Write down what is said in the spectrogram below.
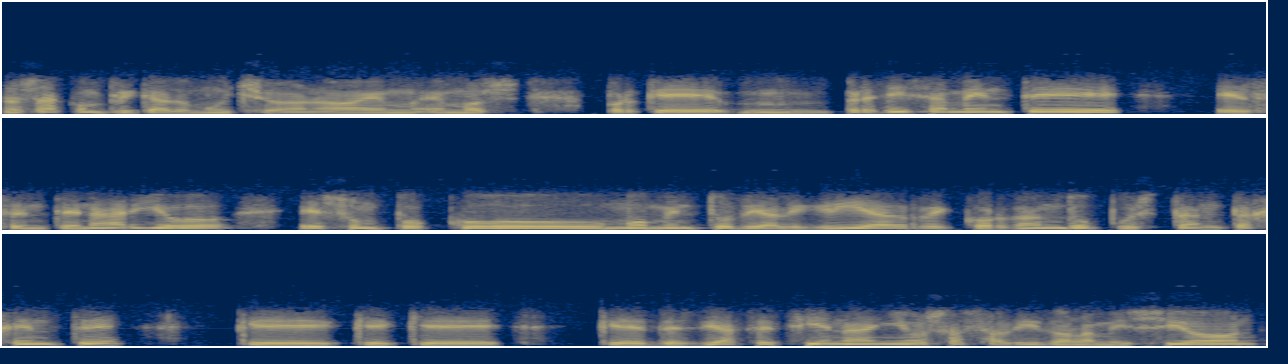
nos ha complicado mucho, ¿no? Hemos porque mm, precisamente el centenario es un poco un momento de alegría recordando pues tanta gente que, que, que, que desde hace 100 años ha salido a la misión,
